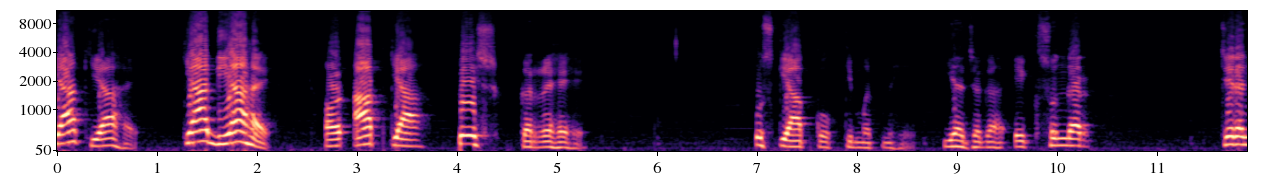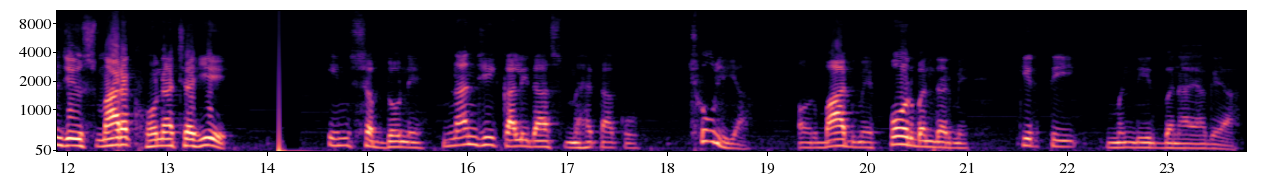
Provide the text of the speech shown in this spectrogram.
क्या किया है? क्या दिया है और आप क्या पेश कर रहे हैं? उसकी आपको कीमत नहीं। यह जगह एक सुंदर, चिरंजीव स्मारक होना चाहिए। इन शब्दों ने नानजी कालिदास मेहता को छू लिया और बाद में पोरबंदर में कीर्ति मंदिर बनाया गया।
